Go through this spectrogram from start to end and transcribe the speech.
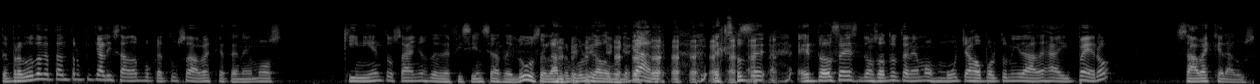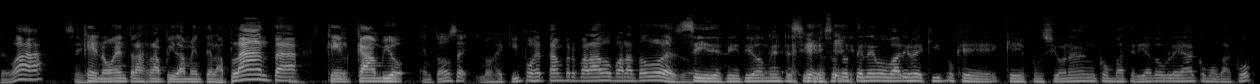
Te pregunto que están tropicalizados porque tú sabes que tenemos 500 años de deficiencias de luz en la República Dominicana. Entonces, entonces nosotros tenemos muchas oportunidades ahí, pero sabes que la luz se va, que no entra rápidamente la planta, que el cambio... Entonces, ¿los equipos están preparados para todo eso? Sí, definitivamente sí. Nosotros tenemos varios equipos que, que funcionan con batería AA como backup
